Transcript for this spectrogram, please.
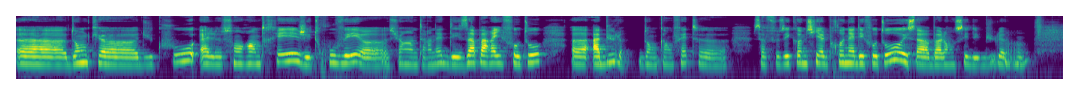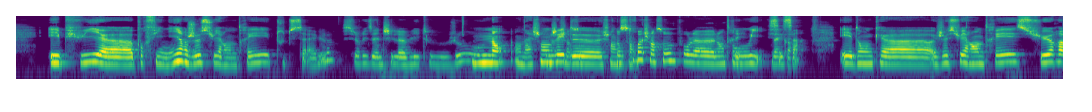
Euh, donc, euh, du coup, elles sont rentrées. J'ai trouvé sur internet des appareils photos à bulles. Donc, en fait, ça faisait comme si elles prenaient des photos et ça balançait des bulles. Mhm. Et puis, euh, pour finir, je suis rentrée toute seule. Sur Isn't She Lovely toujours Non, on a changé de Donc chanson. trois chansons pour l'entrée. Oui, c'est ça. Et donc, euh, je suis rentrée sur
